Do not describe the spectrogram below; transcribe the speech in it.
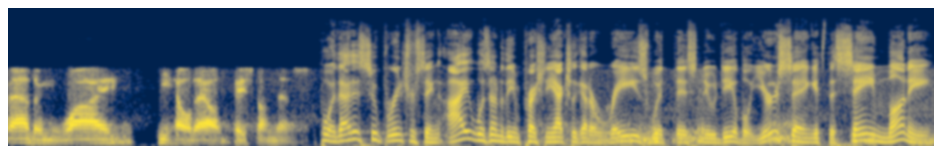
fathom why he held out based on this. Boy, that is super interesting. I was under the impression he actually got a raise with this new deal, but you're saying it's the same money.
